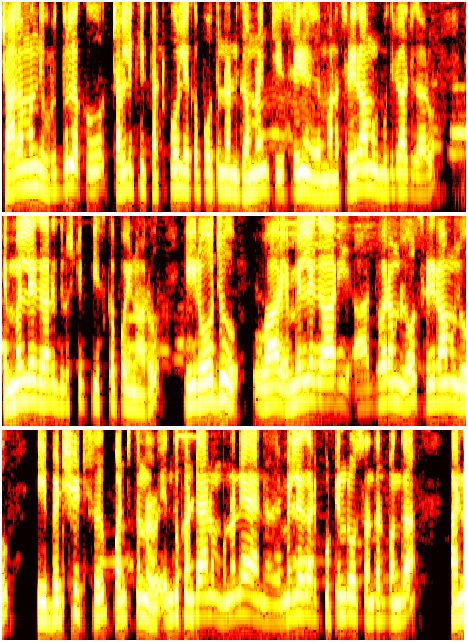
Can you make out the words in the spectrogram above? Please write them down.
చాలా మంది వృద్ధులకు చలికి తట్టుకోలేకపోతున్నారని గమనించి శ్రీ మన శ్రీరాములు ముదిరాజు గారు ఎమ్మెల్యే గారి దృష్టికి తీసుకుపోయినారు. ఈరోజు వారు ఎమ్మెల్యే గారి ఆధ్వర్యంలో శ్రీరాములు ఈ బెడ్షీట్స్ పంచుతున్నారు. ఎందుకంటే ఆయన మొన్ననే ఆయన ఎమ్మెల్యే గారి పుట్టినరోజు సందర్భంగా ఆయన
